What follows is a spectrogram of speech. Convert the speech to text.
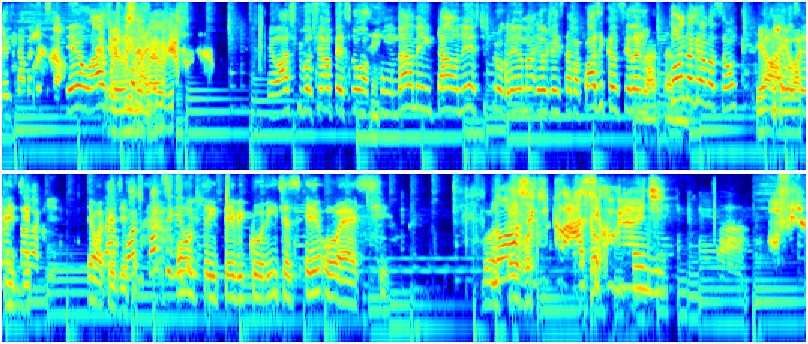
Eu, estava... Eu acho depois que você vai ouvir. Eu acho que você é uma pessoa Sim. fundamental neste programa. Eu já estava quase cancelando Exatamente. toda a gravação. eu, eu você acredito, aqui. eu Tá? acredito. Pode, pode seguir, Luiz. Ontem teve Corinthians e Oeste. Nossa, vou- que clássico grande. Ah, Ô, filho,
